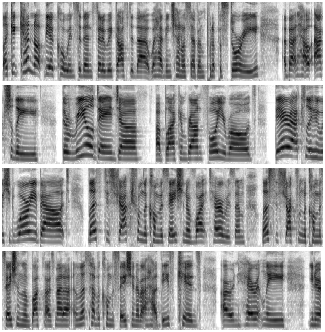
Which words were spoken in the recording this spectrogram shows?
like it cannot be a coincidence that a week after that we're having Channel 7 put up a story about how actually the real danger are black and brown four year olds. They're actually who we should worry about. Let's distract from the conversation of white terrorism. Let's distract from the conversation of Black Lives Matter and let's have a conversation about how these kids are inherently, you know,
